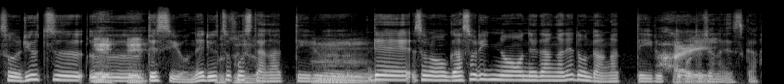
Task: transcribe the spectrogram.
その流通ですよね、流通コスト上がっている、でそのガソリンの値段がねどんどん上がっているってことじゃないですか。はい。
